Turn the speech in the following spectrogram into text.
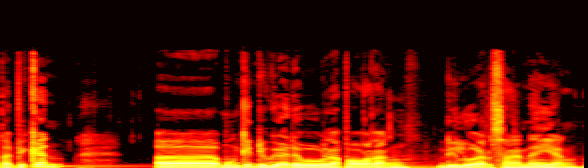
Tapi kan uh, mungkin juga ada beberapa orang di luar sana yang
